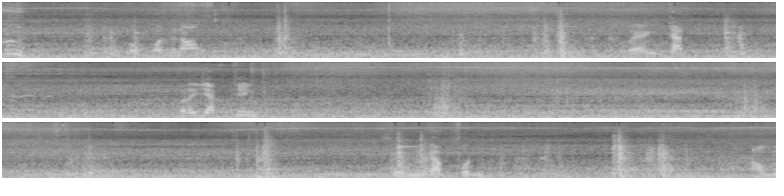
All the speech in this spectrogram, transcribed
อื้อหล บอนพี่น้อง แรงจัด ประหยัดจริงฝุ่นครับฝุ่น เอาแม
